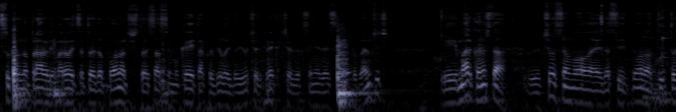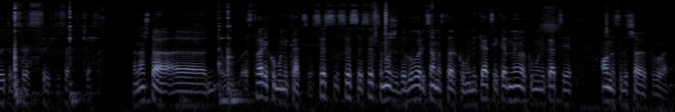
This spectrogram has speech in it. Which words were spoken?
Sukladno pravilima rojica to je do ponoć, što je sasvim ok, tako je bilo i do jučer i prekjučer dok se nije desio problemčić. I Marko, znaš šta, čuo sam ovaj, da si ono, ti to jutro sve srihtu svaki čas. A znaš šta, stvar je komunikacije. Sve, sve, sve se može dogovoriti, samo stvar komunikacije. Kad nema komunikacije, onda se dešavaju problemi.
